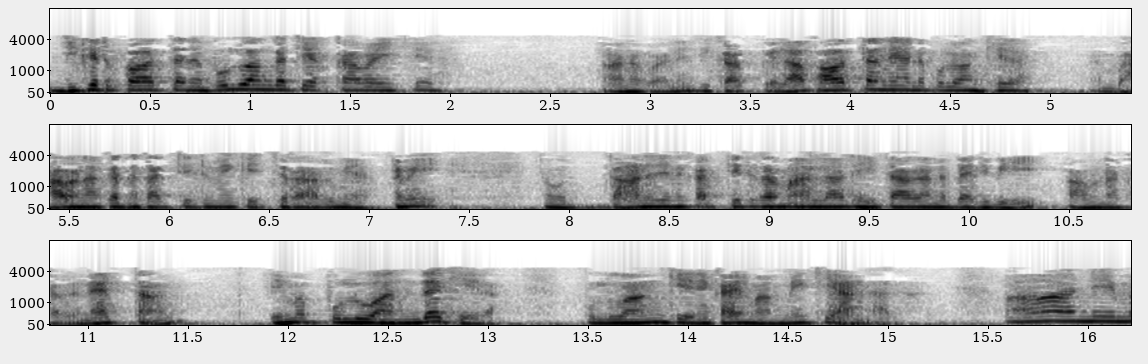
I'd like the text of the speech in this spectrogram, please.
දිගට පවත්වන්න පුළුවන් ගතියක් ආවයි කියලා. ආනාපානී ටිකක් වෙලා පවත්වන්න යන්න පුළුවන් කියලා. භාවනා කරන කට්ටියට මේක එච්චර අරුමයක් නෙමෙයි. නමුත් දාන දෙන කට්ටියට සමානලාට හිතා ගන්න බැරි වෙයි. භාවනා කරලා නැත්නම් එහෙම පුළුවන්ද කියලා. පුළුවන් කියන එකයි මම මේ කියන්නේ. ආනෙම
